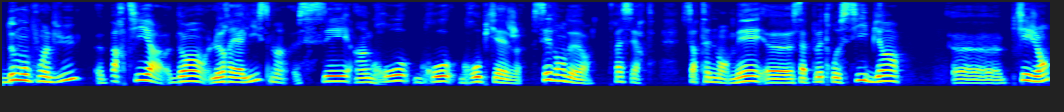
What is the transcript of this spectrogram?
de mon point de vue, partir dans le réalisme, c'est un gros, gros, gros piège. C'est vendeur, très certes, certainement, mais euh, ça peut être aussi bien piégeant,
